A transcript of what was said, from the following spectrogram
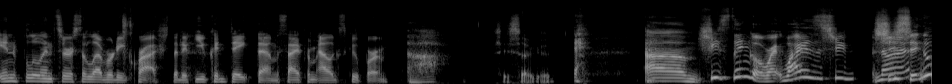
influencer celebrity crush that if you could date them aside from Alex Cooper? Ah, she's so good. Um, She's single, right? Why is she? Not? she's single?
